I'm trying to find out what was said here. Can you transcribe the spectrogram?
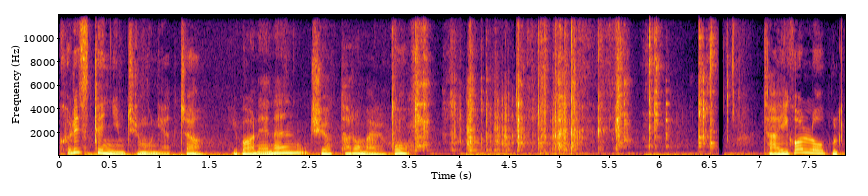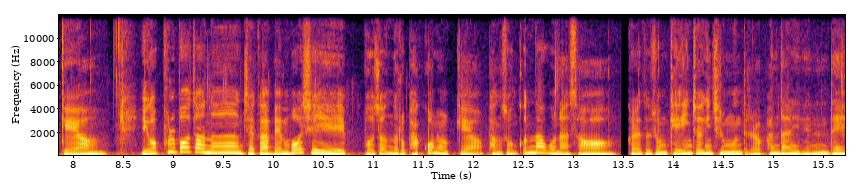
크리스티님 질문이었죠. 이번에는 주역 타로 말고 자 이걸로 볼게요. 이거 풀 버전은 제가 멤버십 버전으로 바꿔놓을게요. 방송 끝나고 나서 그래도 좀 개인적인 질문들이라고 판단이 되는데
